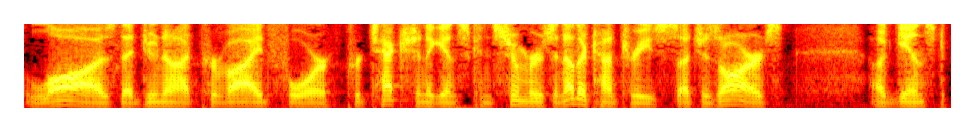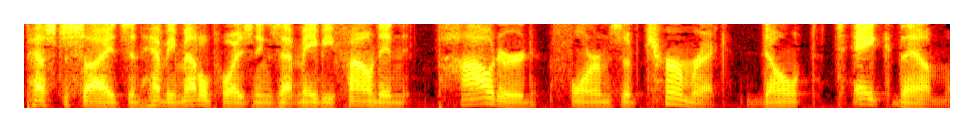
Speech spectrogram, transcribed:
laws that do not provide for protection against consumers in other countries such as ours against pesticides and heavy metal poisonings that may be found in powdered forms of turmeric. Don't take them.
